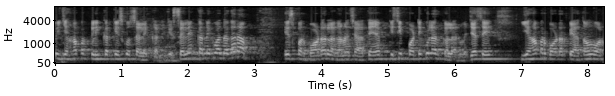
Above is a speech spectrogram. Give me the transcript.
तो यहाँ पर क्लिक करके इसको सेलेक्ट कर लीजिए। सेलेक्ट करने के बाद अगर आप इस पर बॉर्डर लगाना चाहते हैं किसी पर्टिकुलर कलर में, जैसे यहाँ पर बॉर्डर पे आता हूँ और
